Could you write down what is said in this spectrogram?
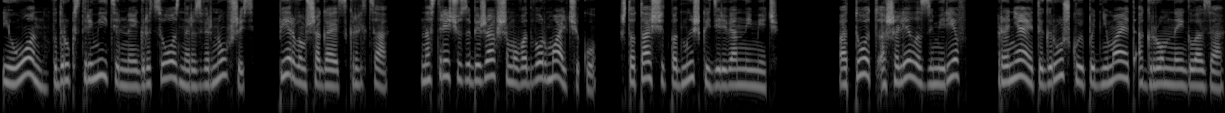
И он, вдруг стремительно и грациозно развернувшись, первым шагает с крыльца, навстречу забежавшему во двор мальчику, что тащит под мышкой деревянный меч. А тот, ошалело замерев, роняет игрушку и поднимает огромные глаза.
